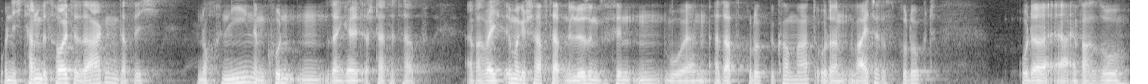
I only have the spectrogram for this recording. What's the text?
Und ich kann bis heute sagen, dass ich noch nie einem Kunden sein Geld erstattet habe. Einfach weil ich es immer geschafft habe, eine Lösung zu finden, wo er ein Ersatzprodukt bekommen hat oder ein weiteres Produkt. Oder er einfach so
